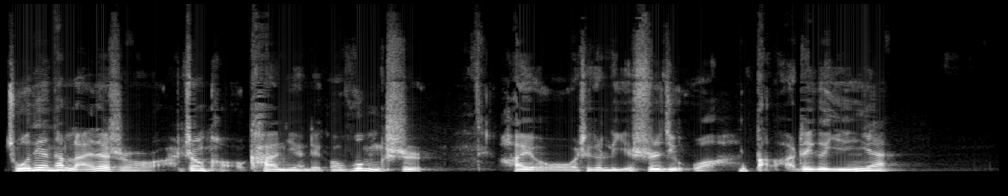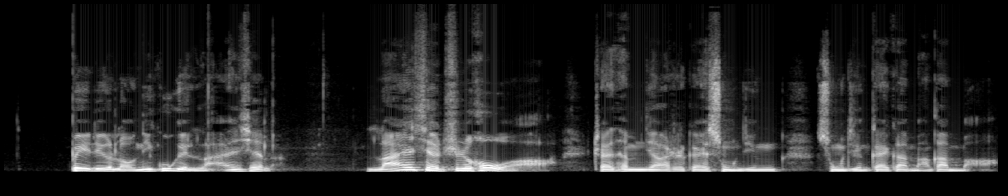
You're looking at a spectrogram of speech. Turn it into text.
昨天他来的时候啊，正好看见这个翁氏，还有这个李十九啊打这个银燕，被这个老尼姑给拦下了。拦下之后啊，在他们家是该诵经诵经，该干嘛干嘛。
